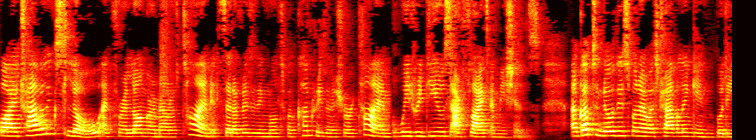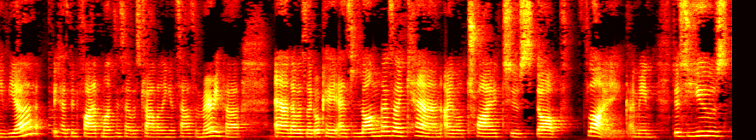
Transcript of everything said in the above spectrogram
By traveling slow and for a longer amount of time, instead of visiting multiple countries in a short time, we reduce our flight emissions. I got to know this when I was traveling in Bolivia. It has been five months since I was traveling in South America. And I was like, okay, as long as I can, I will try to stop flying. I mean, just use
